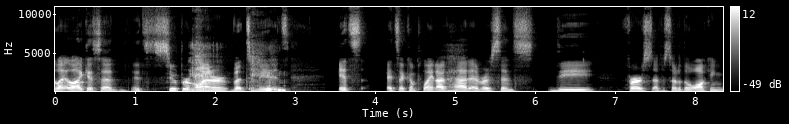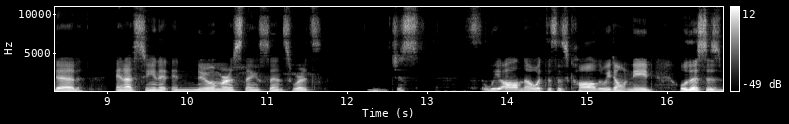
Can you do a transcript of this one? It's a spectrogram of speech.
Like like I said, it's super minor, but to me, it's it's it's a complaint I've had ever since the first episode of The Walking Dead, and I've seen it in numerous things since, where it's just we all know what this is called. We don't need well, this is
